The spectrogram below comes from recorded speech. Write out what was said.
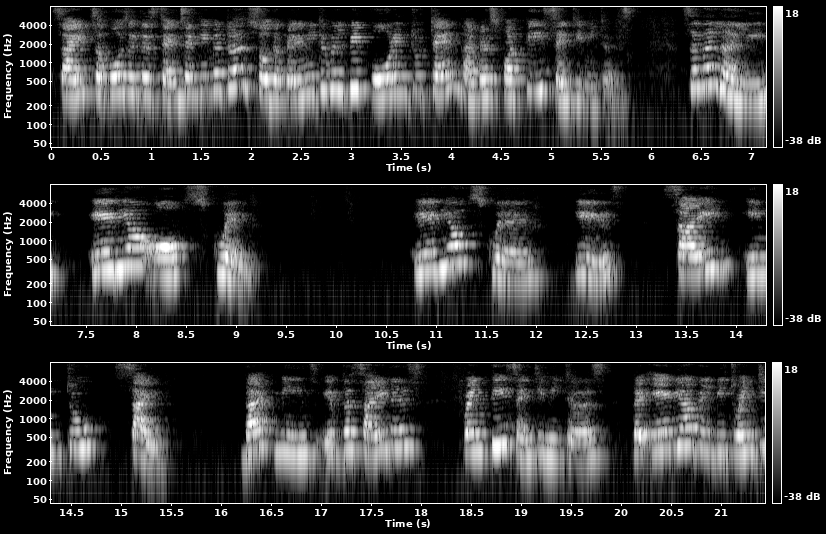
side suppose it is 10 centimeters so the perimeter will be 4 into 10 that is 40 centimeters. Similarly area of square. Area of square is side into side. That means if the side is 20 centimeters the area will be 20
